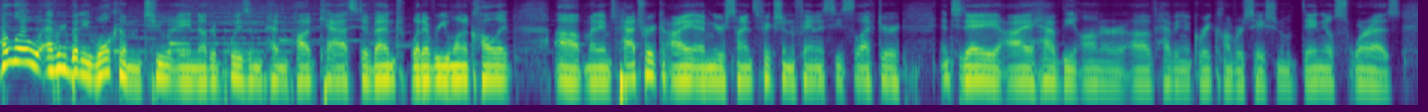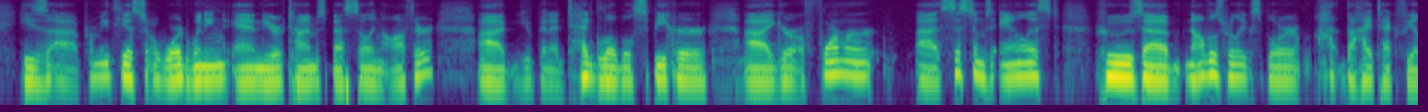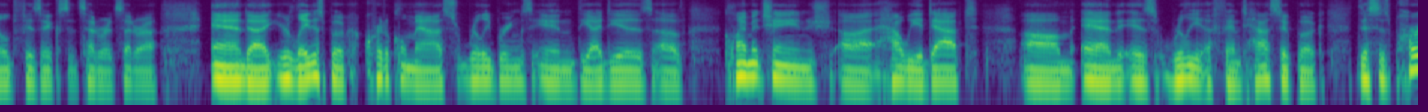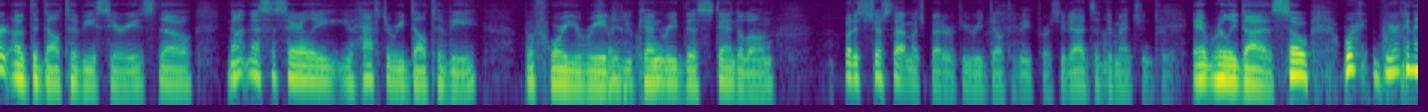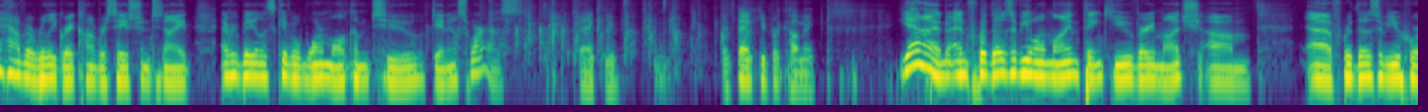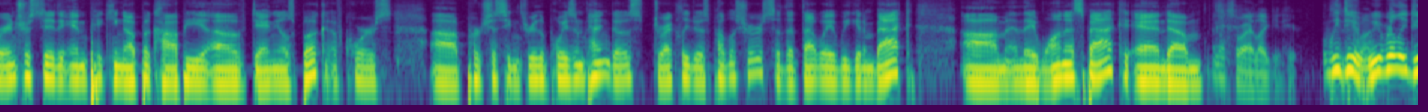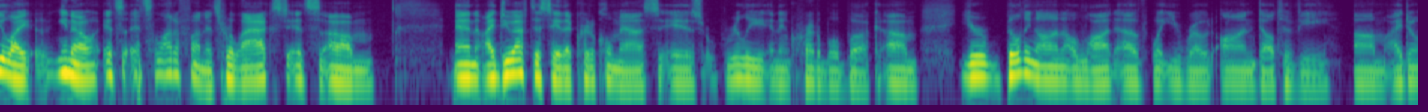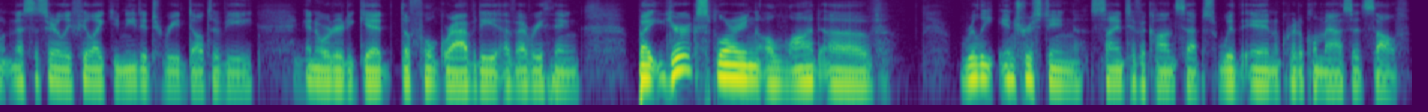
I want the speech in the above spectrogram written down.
Hello, everybody. Welcome to another Poison Pen podcast event, whatever you want to call it. Uh, my name's Patrick. I am your science fiction fantasy selector. And today I have the honor of having a great conversation with Daniel Suarez. He's a Prometheus award winning and New York Times best-selling author. Uh, you've been a TED Global speaker. Uh, you're a former uh, systems analyst whose uh, novels really explore the high tech field, physics, et cetera, et cetera. And uh, your latest book, Critical Mass, really brings in the ideas of climate change, uh, how we adapt, um, and is really a fantastic book. This is part of the Delta V series, though not necessarily you have to read Delta V before you read. Right, You can read this standalone, but it's just that much better if you read Delta V first. It adds a dimension to it. It really does. So we're we're going to have a really great conversation tonight. Everybody, let's give a warm welcome to Daniel Suarez. Thank you. And thank you for coming. Yeah, and, and for those of you online, thank you very much. Um, uh, for those of you who are interested in picking up a copy of Daniel's book, of course, uh, purchasing through the Poison Pen goes directly to his publisher, so that that way we get him back, um, and they want us back. And um, And also, I like it here. we This is do fun. we really do like you know it's it's a lot of fun it's relaxed it's um and i do have to say that critical mass is really an incredible book um you're building on a lot of what you wrote on delta v um i don't necessarily feel like you needed to read delta v in order to get the full gravity of everything but you're exploring a lot of really interesting scientific concepts within critical mass itself.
